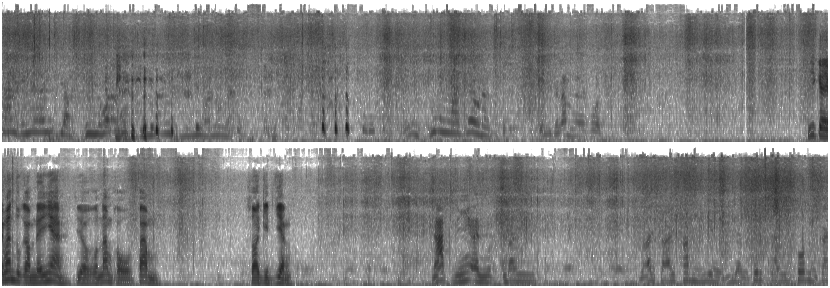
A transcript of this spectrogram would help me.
งานไปแม่งหยับทีเขาได้มึงขี่นั่งขี่มันมึงมึงมักแล้วนั่นกระลำเลยโคตรนี่ไก่พันธุกรรมใดเงี้ยเดี๋ยวเขานำเขาฟาร์มซอยกินเจียง นับนี้อันไก่หลายสายพันธุ์นี่อย่างเช่นไก่ต้นไก่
